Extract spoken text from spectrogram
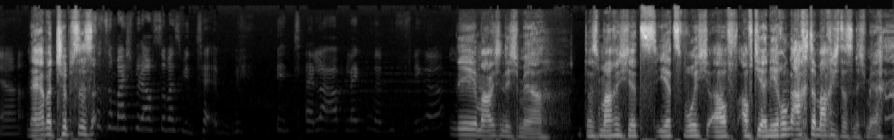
Ja. Naja, aber Chips ist. Hast du zum Beispiel auch sowas wie, Te wie Teller ablecken mit dem Finger? Nee, mache ich nicht mehr. Das mache ich jetzt, jetzt wo ich auf, auf die Ernährung achte, mache ich das nicht mehr.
